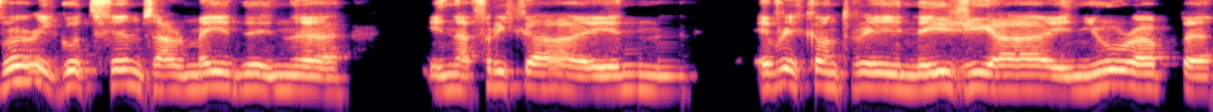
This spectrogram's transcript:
very good films are made in uh, in Africa, in every country, in Asia, in Europe. Uh,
